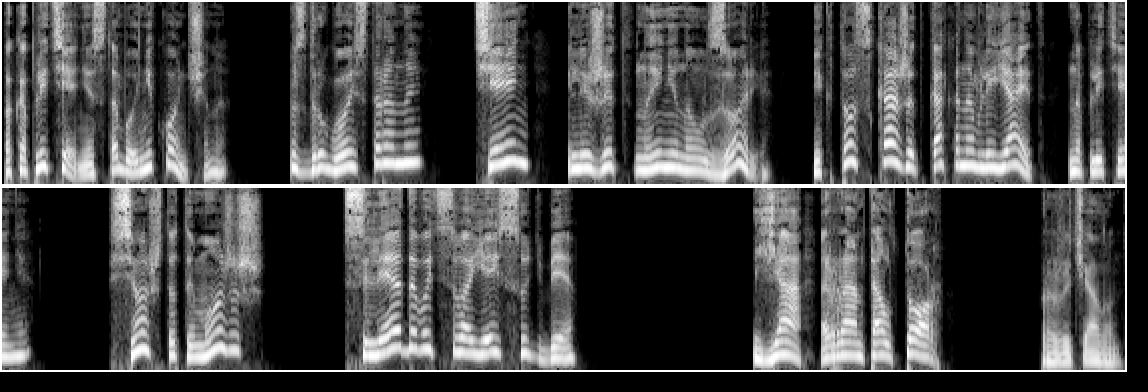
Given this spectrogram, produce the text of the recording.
пока плетение с тобой не кончено. С другой стороны, тень лежит ныне на узоре, и кто скажет, как она влияет на плетение? Все, что ты можешь, следовать своей судьбе. «Я Ранталтор!» — прорычал он.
